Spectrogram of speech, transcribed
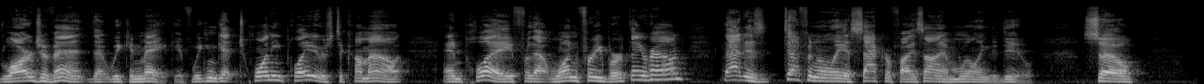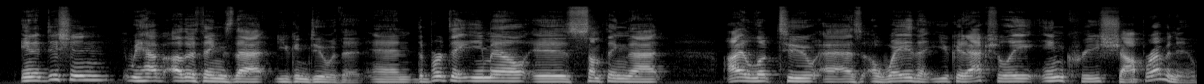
large event that we can make. If we can get 20 players to come out and play for that one free birthday round, that is definitely a sacrifice I am willing to do. So, in addition, we have other things that you can do with it. And the birthday email is something that I look to as a way that you could actually increase shop revenue.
